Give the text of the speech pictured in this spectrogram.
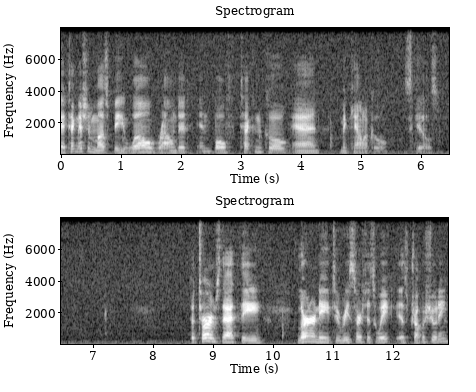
a technician must be well-rounded in both technical and mechanical skills. The terms that the learner need to research this week is troubleshooting,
